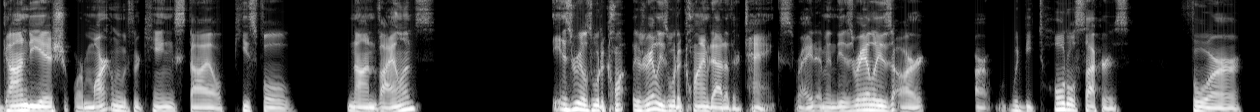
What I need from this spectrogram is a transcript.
Gandhi-ish or Martin Luther King style peaceful nonviolence, Israel's would have Israelis would have climbed out of their tanks, right? I mean, the Israelis are are would be total suckers for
